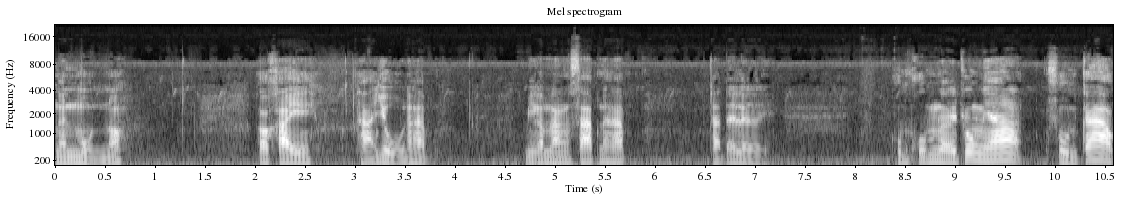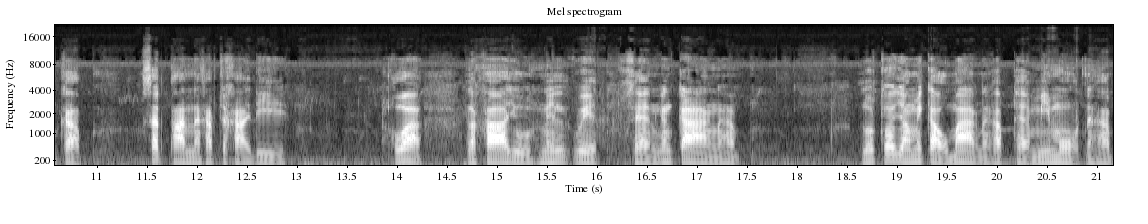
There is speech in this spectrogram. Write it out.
เงินหมุนเนาะก็ใครหาอยู่นะครับ มีกำลังทรัพย์นะครับ จัดได้เลย คุ้มๆเลยช่วงเนี้ยศูนย์เก้ากับ แซดพันนะครับ จะขายดี เพราะว่าราคาอยู่ในเวทแสนกลางๆนะครับ รถก็ยังไม่เก่ามากนะครับ แถมมีโหมดนะครับ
